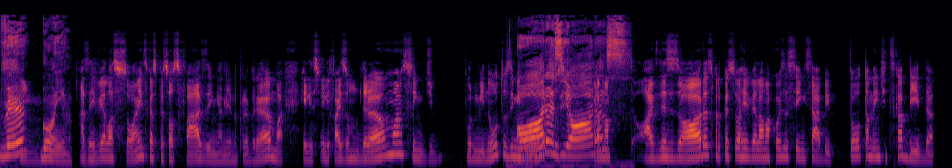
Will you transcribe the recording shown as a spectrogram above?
vergonha. as revelações que as pessoas fazem ali no programa, ele, ele faz um drama, assim, de, por minutos e minutos. Horas e horas. uma, às vezes horas pra pessoa revelar uma coisa assim, sabe? Totalmente descabida.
